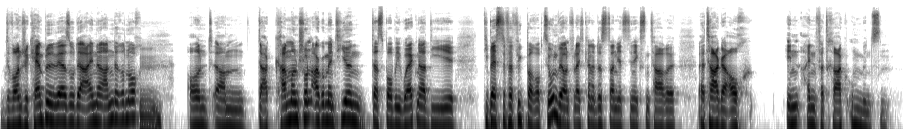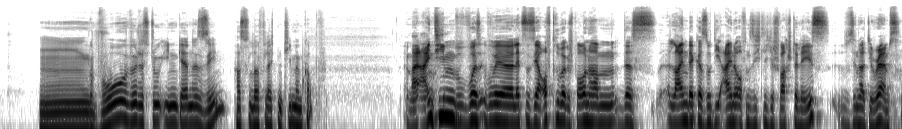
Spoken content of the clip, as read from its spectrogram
Devondre Campbell wäre so der eine andere noch. Mhm. Und ähm, da kann man schon argumentieren, dass Bobby Wagner die, die beste verfügbare Option wäre. Und vielleicht kann er das dann jetzt die nächsten Tage, äh, Tage auch in einen Vertrag ummünzen. Mm, wo würdest du ihn gerne sehen? Hast du da vielleicht ein Team im Kopf? Mal ein Team, wo, wo, wir letztes Jahr oft drüber gesprochen haben, dass Linebacker so die eine offensichtliche Schwachstelle ist, sind halt die Rams.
